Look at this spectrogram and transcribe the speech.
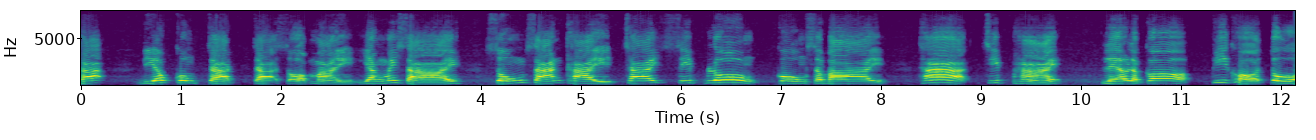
ฆะเดี๋ยวคงจัดจะสอบใหม่ยังไม่สาย สงสารไข่ใช้ซิปโล่ง โกงสบาย ถ้าชิปหายแล้วล่ะก็พี่ขอตัว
